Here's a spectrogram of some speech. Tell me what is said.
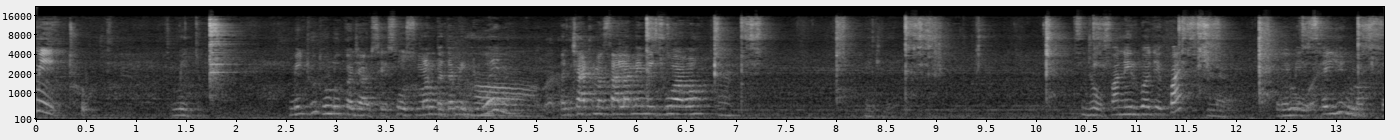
મીઠું. મીઠું. મીઠું થોડુંક જ આવશે સોસમાં બધા મીઠું હોય ને. અને ચાટ મસાલામાં મીઠું આવો. જો પનીર બધે હવે મિક્સ. થઈ ગયું મસ્ત.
